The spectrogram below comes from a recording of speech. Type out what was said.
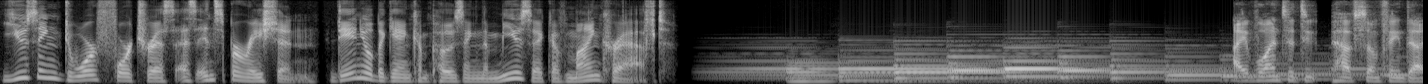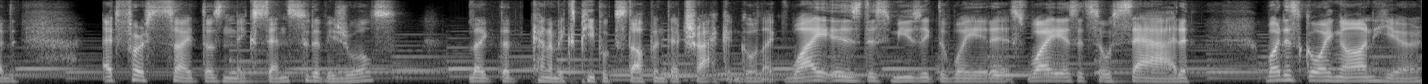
Using Dwarf Fortress as inspiration, Daniel began composing the music of Minecraft. I wanted to have something that at first sight doesn't make sense to the visuals like that kind of makes people stop in their track and go like why is this music the way it is why is it so sad what is going on here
